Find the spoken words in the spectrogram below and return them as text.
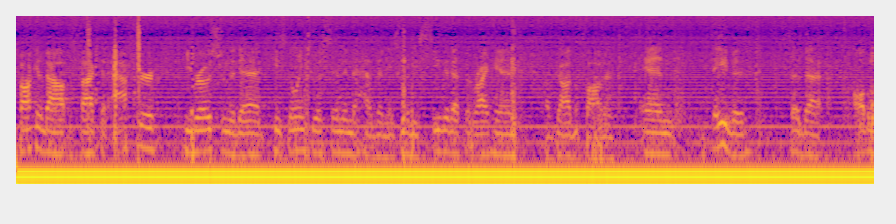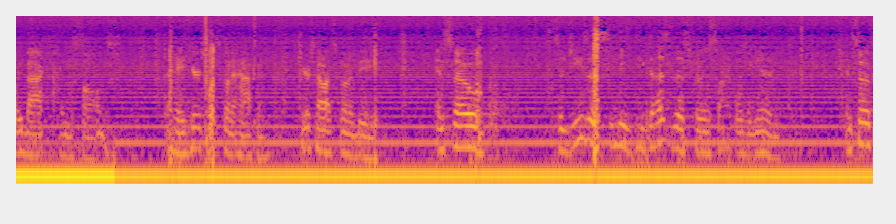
Talking about the fact that after he rose from the dead, he's going to ascend into heaven. He's going to be seated at the right hand of God the Father. And David said that all the way back in the Psalms. That, hey, here's what's going to happen. Here's how it's going to be. And so, so Jesus, he, he does this for the disciples again. And so, if,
